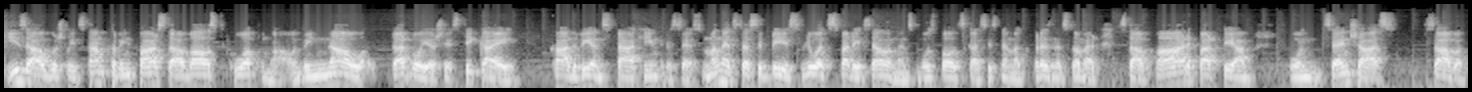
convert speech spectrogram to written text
izauguši līdz tam, ka viņi pārstāv valsti kopumā, un viņi nav darbojušies tikai kāda viena spēka interesēs. Un man liekas, tas ir bijis ļoti svarīgs elements mūsu politiskā sistēmā, ka prezidents tomēr stāv pāri partijām un cenšas sava,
